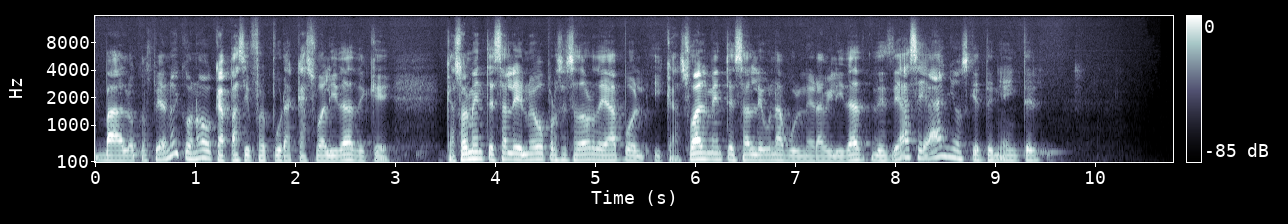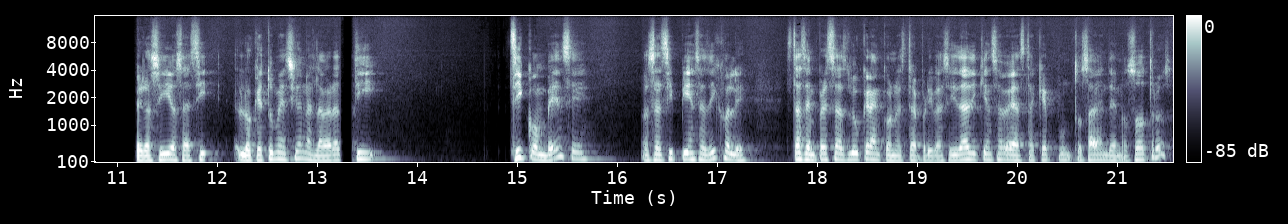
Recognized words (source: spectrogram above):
va a lo conspiranoico, ¿no? Capaz si fue pura casualidad de que Casualmente sale el nuevo procesador de Apple y casualmente sale una vulnerabilidad desde hace años que tenía Intel. Pero sí, o sea, sí, lo que tú mencionas, la verdad, sí, sí convence. O sea, sí piensas, híjole, estas empresas lucran con nuestra privacidad y quién sabe hasta qué punto saben de nosotros.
